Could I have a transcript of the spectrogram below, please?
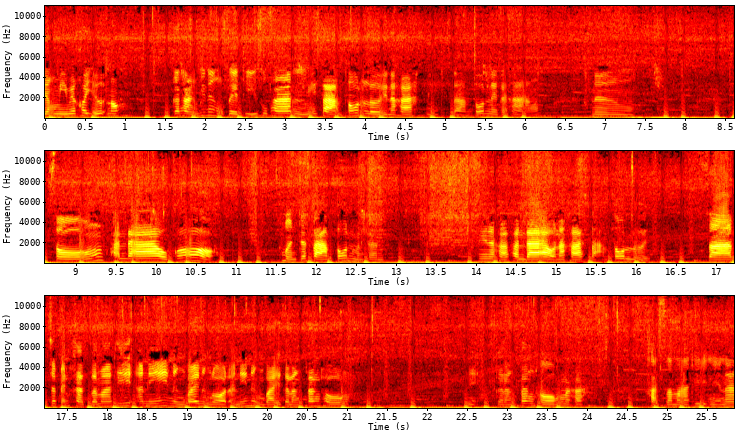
ยังมีไม่ค่อยเยอะเนาะกระถางที่1เศรษฐีสุพรรณมี3ต้นเลยนะคะนี่สามต้นในกระถางหนึ่ง สองพันดาวก็เหมือนจะ3ต้นเหมือนกัน นี่นะคะ พันดาวนะคะสามต้นเลยสามจะเป็นขัดสมาธิอันนี้หนึ่งใบหนึ่งหลอด อันนี้หนึ่งใบกำลังตั้งท้องนี่กำลังตั้งท้องนะคะ ขัดสมาธิเนี่ยหน้า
